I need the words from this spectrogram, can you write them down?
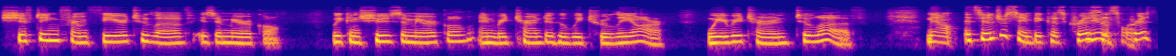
Shifting from fear to love is a miracle. We can choose the miracle and return to who we truly are. We return to love. Now, it's interesting because Chris is Chris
